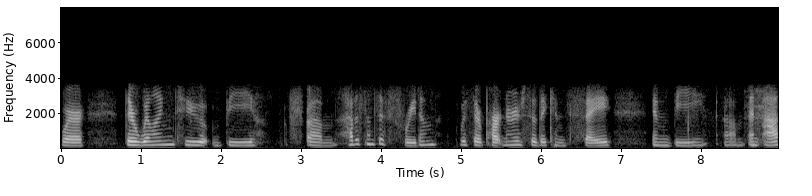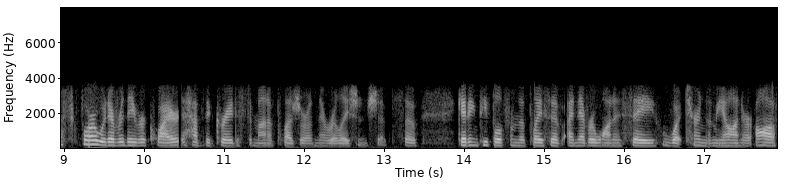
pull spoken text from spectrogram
where they're willing to be um, have a sense of freedom with their partner so they can say and be um, and ask for whatever they require to have the greatest amount of pleasure in their relationship. So getting people from the place of I never want to say what turns me on or off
